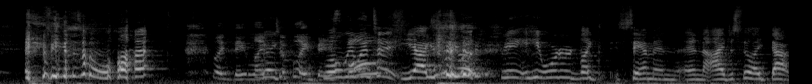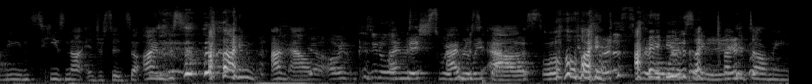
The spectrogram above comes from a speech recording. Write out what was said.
because of what? like they like, Like, to play baseball Well, we went to yeah. We, he ordered like salmon, and I just feel like that means he's not interested. So I'm just I'm I'm out. yeah because you know like I'm fish swim I'm really just out. fast Well, like trying to swim I, he was like me. trying to tell me,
